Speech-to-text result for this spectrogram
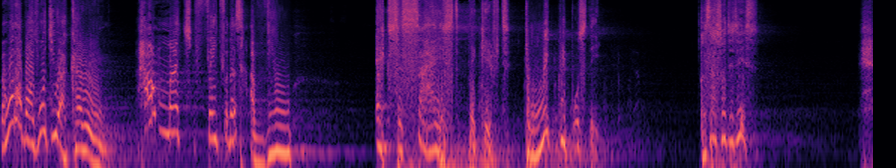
But what about what you are carrying? How much faithfulness have you exercised the gift to make people stay. Because that's what it is. Yeah.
